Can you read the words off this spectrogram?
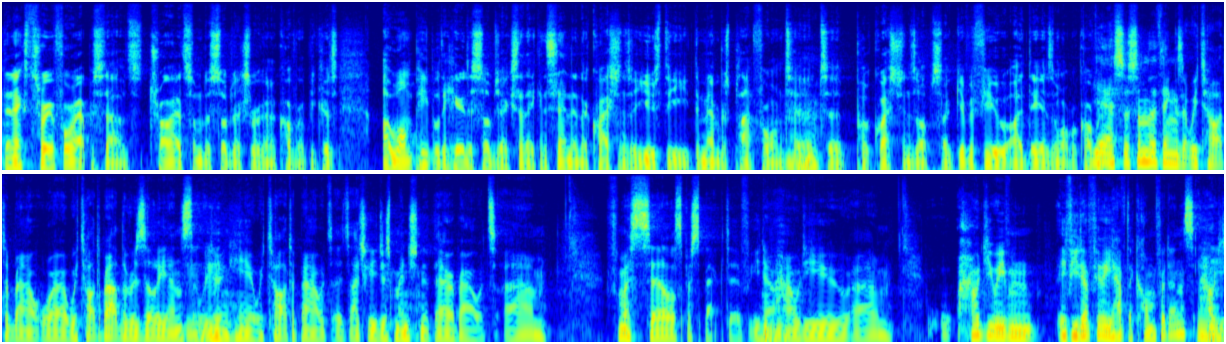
the next three or four episodes, try out some of the subjects we're going to cover because I want people to hear the subject so they can send in their questions or use the, the members platform to, Mm-hmm. to put questions up. So give a few ideas on what we're covering. Yeah, so some of the things that we talked about were we talked about the resilience that Mm-hmm. we're doing here. We talked about it's actually you just mentioned it there about um, from a sales perspective. You know, Mm-hmm. how do you um, how do you even if you don't feel you have the confidence, how do Mm-hmm. you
